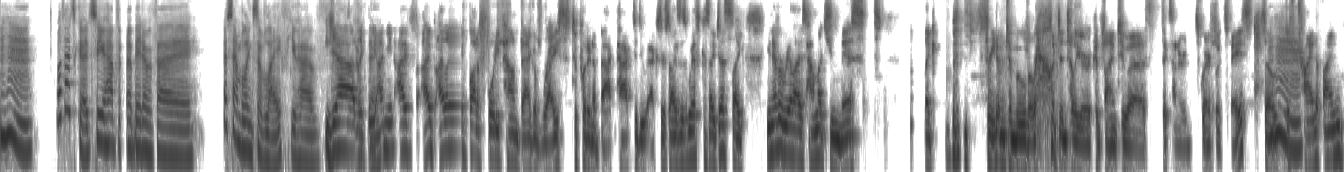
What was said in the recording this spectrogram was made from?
hmm Well, that's good. So you have a bit of a, a semblance of life. You have. Yeah, like we. I mean, I've I've I like bought a forty pound bag of rice to put in a backpack to do exercises with because I just like you never realize how much you miss like freedom to move around until you're confined to a 600 square foot space. So Mhm. just trying to find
